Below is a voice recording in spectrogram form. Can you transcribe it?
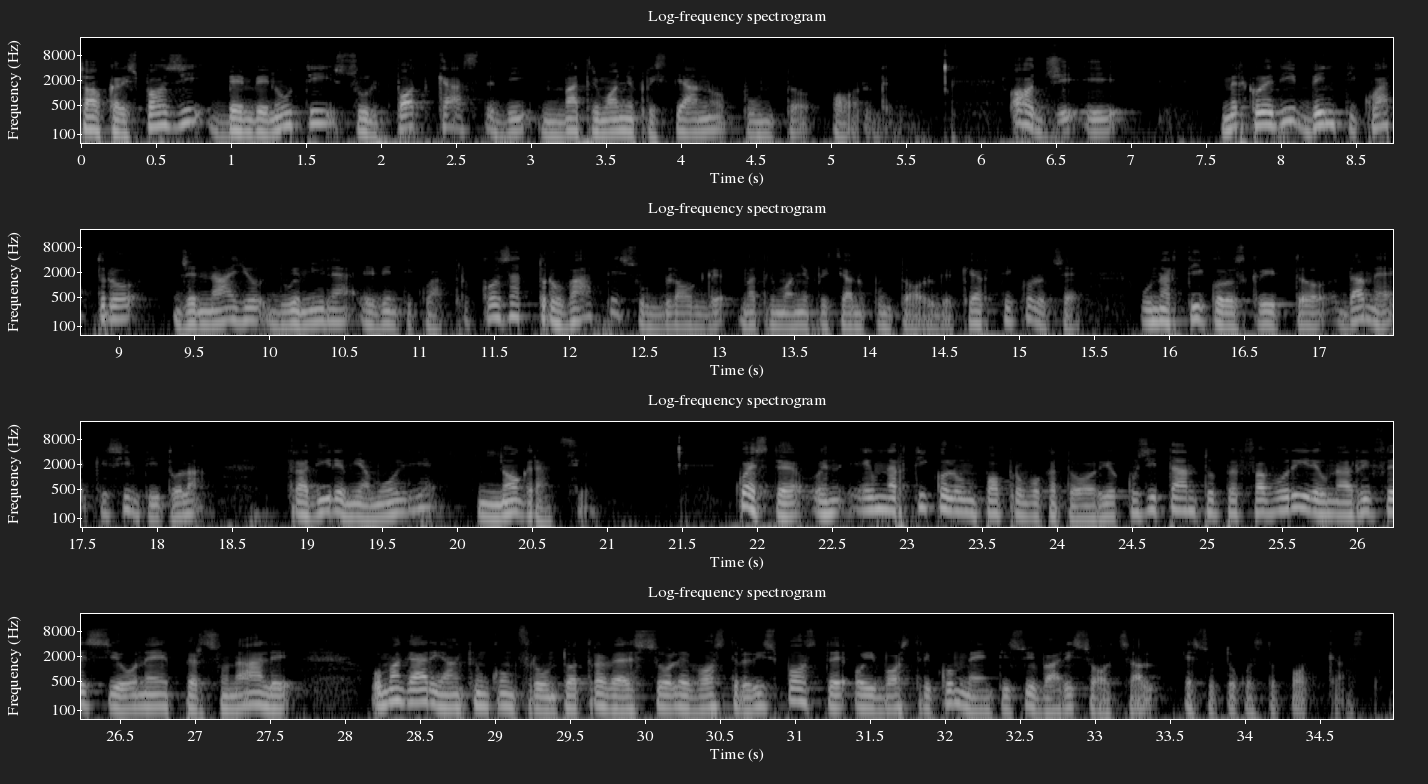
Ciao cari sposi, benvenuti sul podcast di matrimoniocristiano.org. Oggi, mercoledì 24 gennaio 2024, cosa trovate sul blog matrimoniocristiano.org? Che articolo c'è? Un articolo scritto da me che si intitola Tradire mia moglie? No grazie. Questo è un articolo un po' provocatorio, così tanto per favorire una riflessione personale o magari anche un confronto attraverso le vostre risposte o i vostri commenti sui vari social e sotto questo podcast.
